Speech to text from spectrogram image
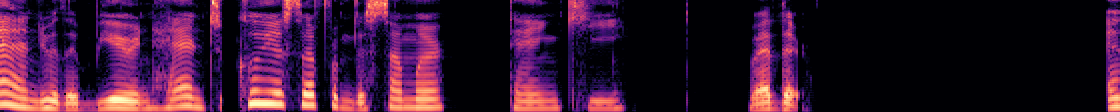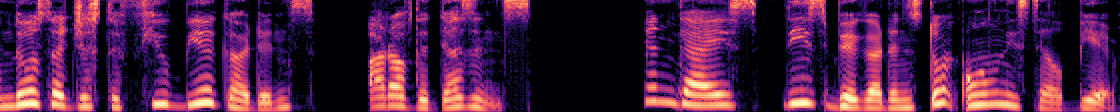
and with a beer in hand to cool yourself from the summer, tenki weather. And those are just a few beer gardens out of the dozens. And guys, these beer gardens don't only sell beer.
